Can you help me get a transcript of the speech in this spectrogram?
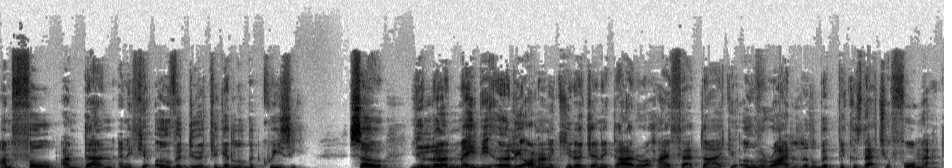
I'm full, I'm done. And if you overdo it, you get a little bit queasy. So you learn maybe early on on a ketogenic diet or a high fat diet, you override a little bit because that's your format.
